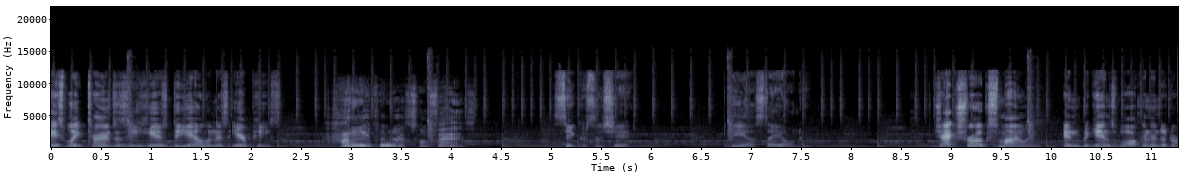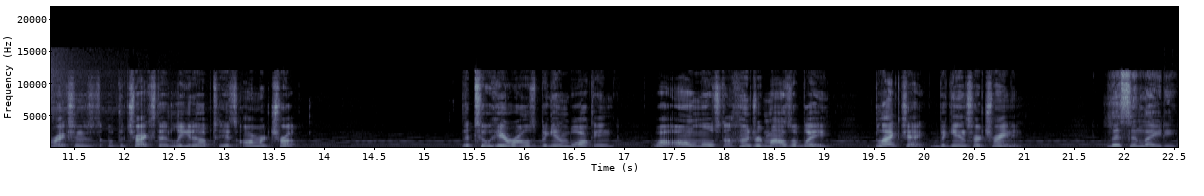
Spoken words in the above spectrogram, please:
Ace Blade turns as he hears DL in his earpiece. How did he do that so fast? Secrets and shit. DL, stay on it. Jack shrugs, smiling, and begins walking in the directions of the tracks that lead up to his armored truck. The two heroes begin walking while almost a hundred miles away, Blackjack begins her training. Listen, lady,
